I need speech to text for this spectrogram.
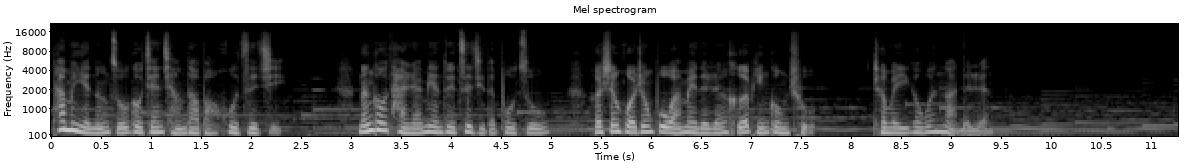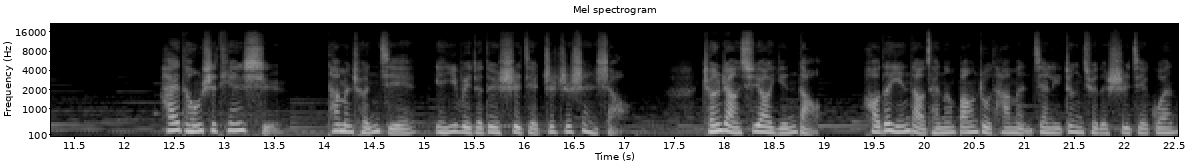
他们也能足够坚强到保护自己，能够坦然面对自己的不足，和生活中不完美的人和平共处，成为一个温暖的人。孩童是天使，他们纯洁，也意味着对世界知之甚少。成长需要引导。好的引导才能帮助他们建立正确的世界观，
